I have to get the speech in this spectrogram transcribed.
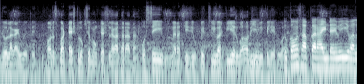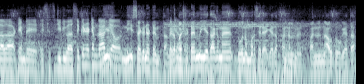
जो लगाए हुए थे और उसके बाद टेक्स्ट बुक से मॉक टेस्ट लगाता रहा था उससे ही मेरा चीज़ पिछली बार क्लियर हुआ और ये भी क्लियर हुआ तो कौन सा आपका रहा इंटरव्यू ये वाला अटेम्प्ट है एस एस वाला सेकंड अटैम्प्ट रहा क्या और नहीं सेकंड अटेम्प्ट था मेरा फ़र्स्ट अटेम्प्ट में ये था कि मैं दो नंबर से रह गया था फाइनल हम्म। में फाइनल में आउट हो गया था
